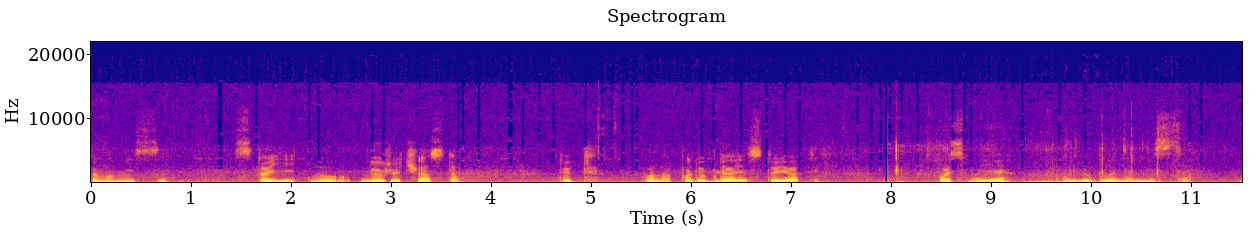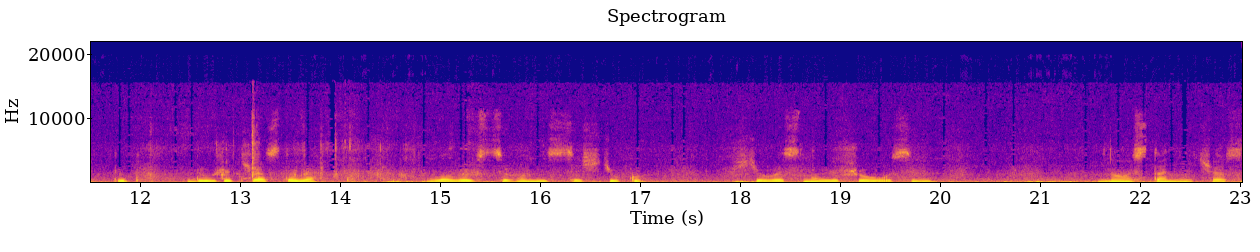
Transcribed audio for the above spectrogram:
цьому місці стоїть. Ну, дуже часто тут вона полюбляє стояти. Ось моє улюблене місце. Тут дуже часто я ловив з цього місця щуку, що весною, що осінню. Ну останній час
